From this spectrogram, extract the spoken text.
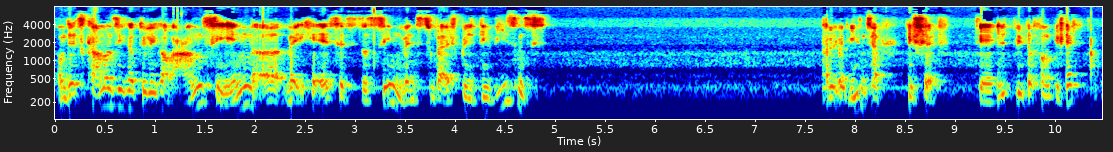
Und jetzt kann man sich natürlich auch ansehen, äh, welche Assets das sind. Wenn es zum Beispiel Devisen sind, Devisen ja Geschäft, Geld wieder von Geschäftsbanken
